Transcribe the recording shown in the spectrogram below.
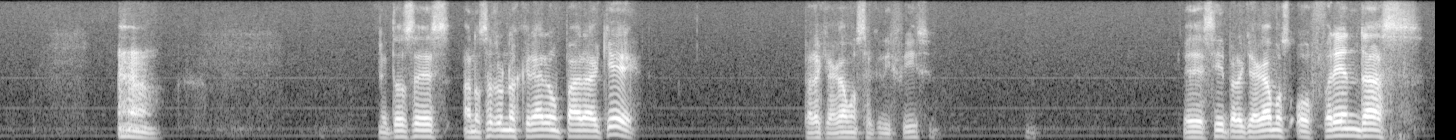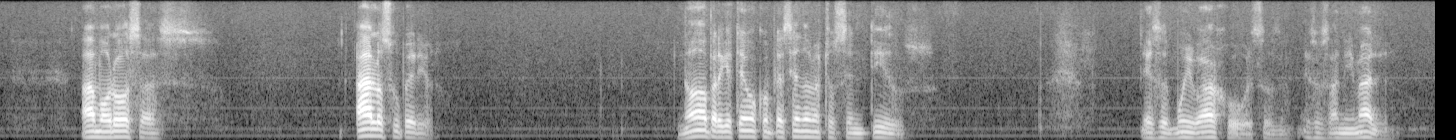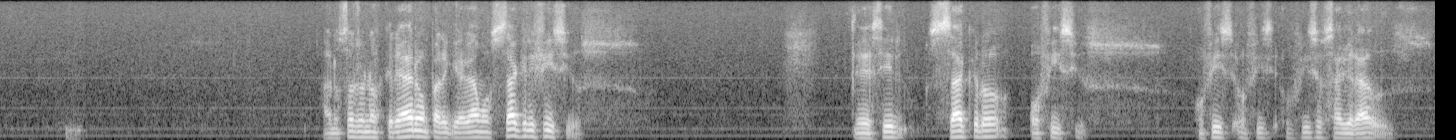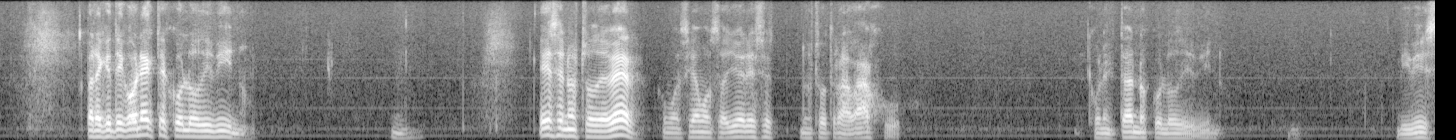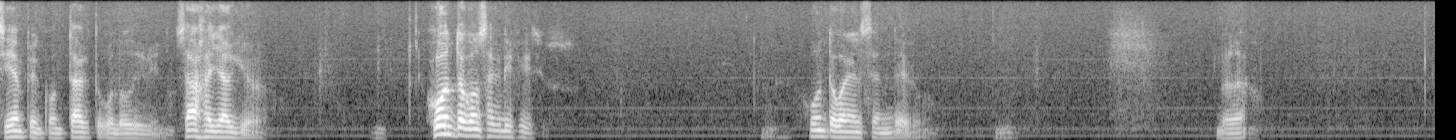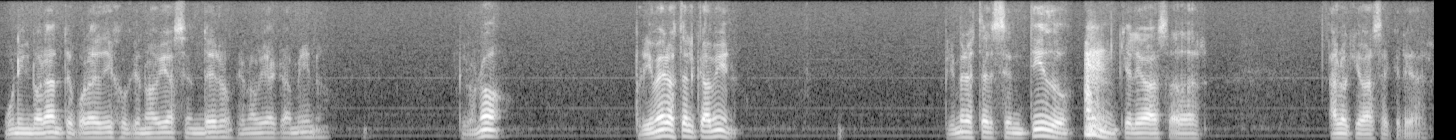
Entonces, a nosotros nos crearon para qué? para que hagamos sacrificio. Es decir, para que hagamos ofrendas amorosas a lo superior. No para que estemos complaciendo nuestros sentidos. Eso es muy bajo, eso, eso es animal. A nosotros nos crearon para que hagamos sacrificios. Es decir, sacro oficios, oficios sagrados, para que te conectes con lo divino. Ese es nuestro deber, como decíamos ayer, ese es nuestro trabajo, conectarnos con lo divino. Vivir siempre en contacto con lo divino. Sahayagya, junto con sacrificios, junto con el sendero. ¿verdad? Un ignorante por ahí dijo que no había sendero, que no había camino. Pero no. Primero está el camino. Primero está el sentido que le vas a dar a lo que vas a crear.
